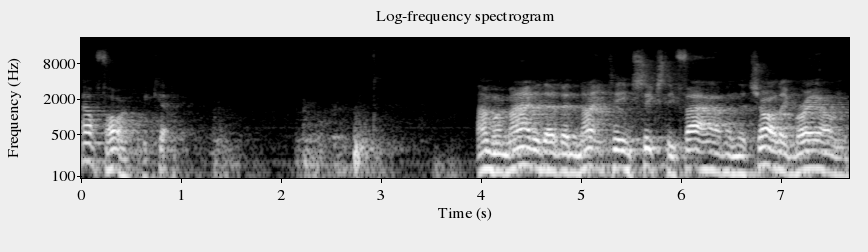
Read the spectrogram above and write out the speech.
How far have we come? I'm reminded of in 1965 in the Charlie Brown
